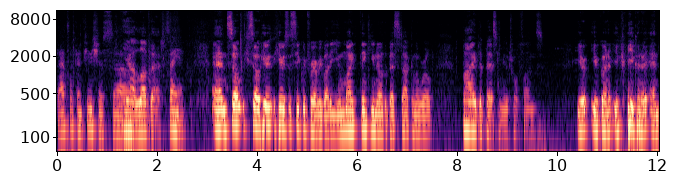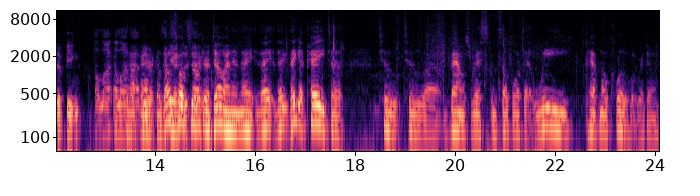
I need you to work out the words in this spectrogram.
That's a Confucius uh, Yeah, I love that. saying. And so, so here, here's the secret for everybody. You might think you know the best stock in the world. Buy the best mutual funds. You're you're gonna you're, you're gonna end up being a lot a A lot, lot happier better because those folks know what they're doing, and they they, they, they get paid to to to uh, balance risk and so forth that we have no clue what we're doing.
